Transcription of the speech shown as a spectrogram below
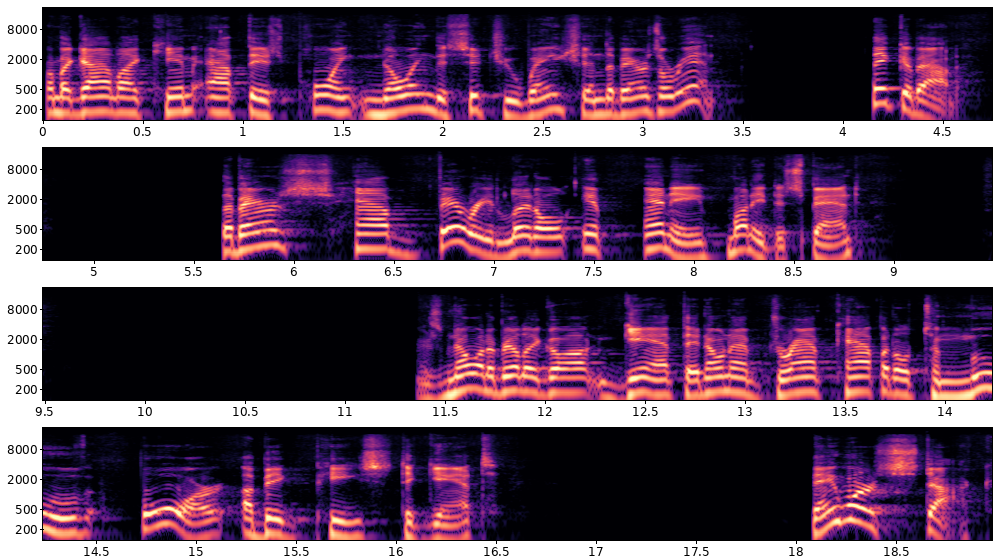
from a guy like him at this point, knowing the situation the Bears are in. Think about it. The Bears have very little, if any, money to spend. There's no one to really go out and get. They don't have draft capital to move for a big piece to get. They were stuck,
